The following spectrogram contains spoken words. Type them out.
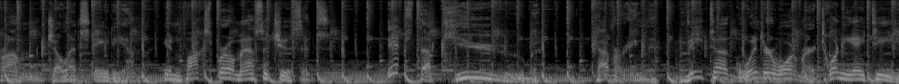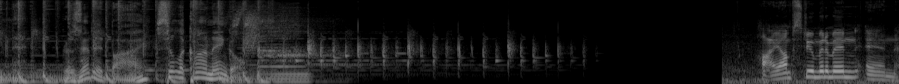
from Gillette Stadium in Foxborough, Massachusetts, it's theCUBE. Covering VTUG Winter Warmer 2018. Presented by SiliconANGLE. Hi, I'm Stu Miniman, and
